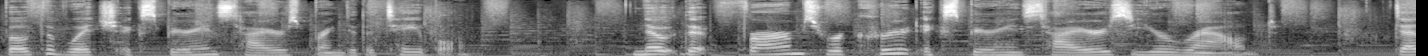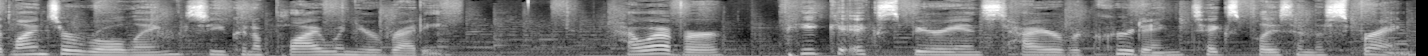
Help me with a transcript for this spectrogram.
both of which experienced hires bring to the table. Note that firms recruit experienced hires year round. Deadlines are rolling, so you can apply when you're ready. However, peak experienced hire recruiting takes place in the spring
